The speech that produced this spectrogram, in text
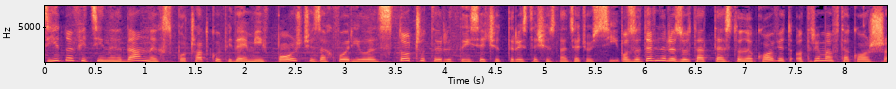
Згідно офіційних даних, з початку епідемії в Польщі захворіли 104 тисячі 316 осіб. Позитивний результат тесту на ковід отримав також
